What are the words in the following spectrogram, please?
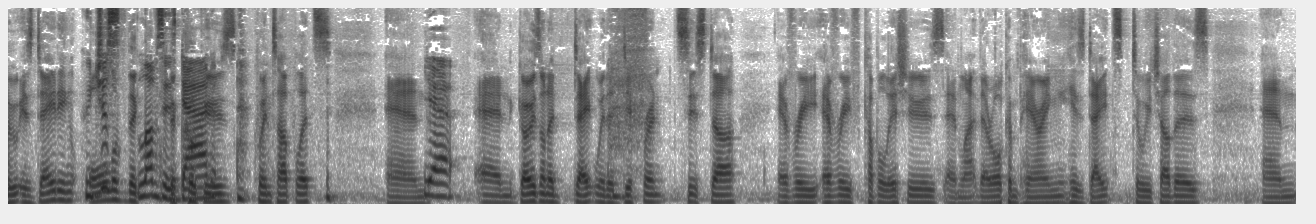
who is dating Who all just of the, loves his the dad. cuckoos quintuplets and Yeah. and goes on a date with a different sister every every couple issues and like they're all comparing his dates to each other's and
